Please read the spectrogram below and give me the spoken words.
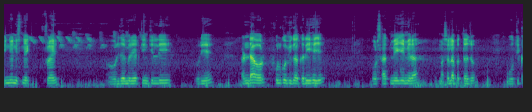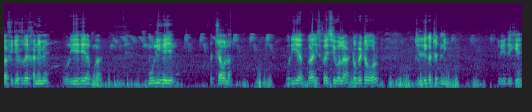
इंडियन स्नैक फ्राई और इधर में रेड किंग चिल्ली और ये अंडा और फूल गोभी का करी है ये। और साथ में ये मेरा मसाला पत्ता जो बहुत ही काफ़ी टेस्ट होता है खाने में और ये है आपका मूली है ये अच्छा वाला और ये आपका स्पाइसी वाला टोमेटो और चिल्ली का चटनी। तो ये देखिए।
